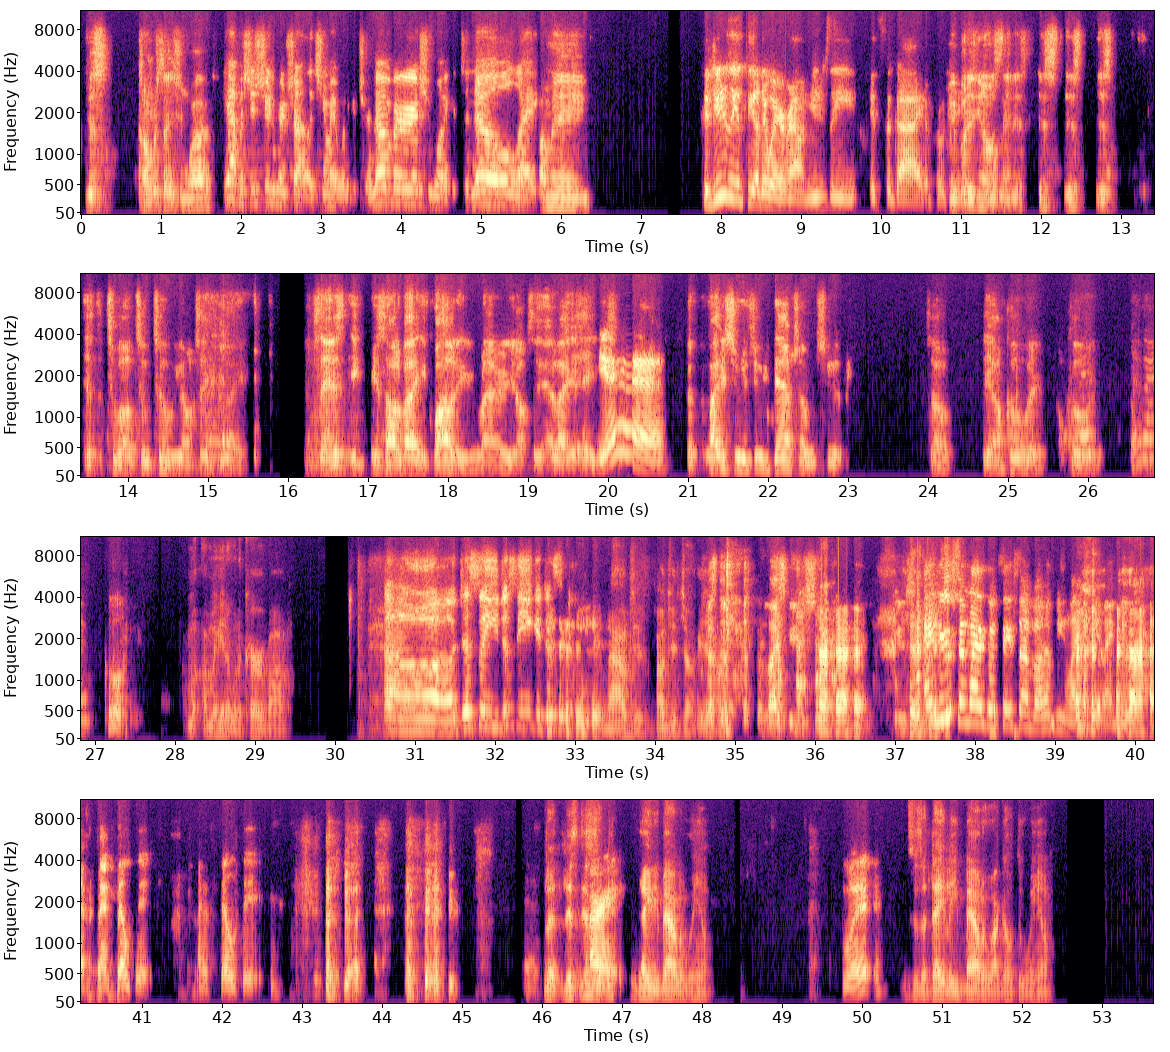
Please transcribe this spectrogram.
Just conversation wise. Yeah, but she's shooting her shot. Like, she might want to get your number. She want to get to know. Like, I mean, Because usually it's the other way around. Usually it's the guy approaching. mean, but you know what I'm saying? It's it's it's it's it's the 2022, you know what I'm saying? Like you know what I'm saying? It's it's all about equality right you know what I'm saying? Like, hey, Yeah. if I can shoot at you, you damn sure can shoot at me. So yeah, I'm cool with it. I'm cool with it. okay. Cool. I'm, I'm gonna hit her with a curveball. Uh, just so you just so you could just nah, I'm just, I'm just joking. That's y'all. the that's the light skin shit. I knew somebody was going to say something about him being like, and I knew it. I, I felt it. I felt it. Look, this, this is All a daily battle with him. What? This is a daily battle I go through with him.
